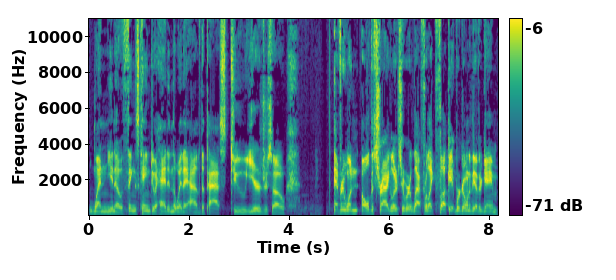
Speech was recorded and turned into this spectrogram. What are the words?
when you know things came to a head in the way they have the past two years or so, everyone, all the stragglers who were left, were like, "Fuck it, we're going to the other game."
